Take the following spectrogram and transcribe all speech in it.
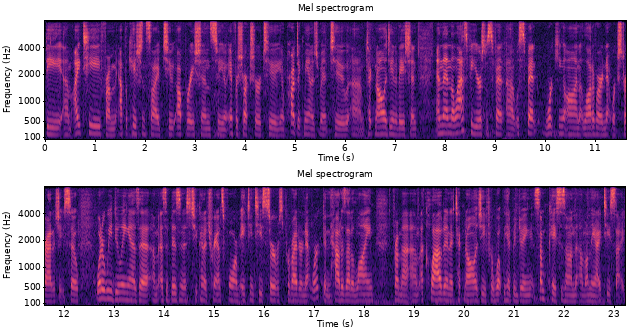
the um, IT, from application side to operations, to you know infrastructure, to you know project management, to technology innovation, and then the last few years was spent uh, was spent working on a lot of our network strategy. So what are we doing as a as a business to kind of transform AT&T's service provider network, and how does that align from a, um, a cloud and a technology for what we had been doing in some cases on um, on the IT side.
